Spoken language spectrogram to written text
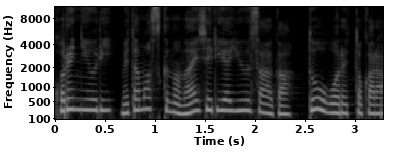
これによりメタマスクのナイジェリアユーザーが同ウォレットから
